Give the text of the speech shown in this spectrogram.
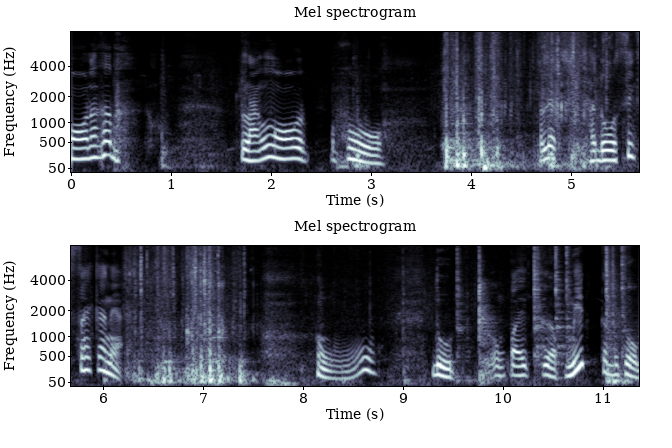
อนะครับ หลังงอแบบโอ้โหเขาเรียกชาโดซิกแซกกันเนี่ยโอ้โหดูดลงไปเกือบมิดท่านผู้ชม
